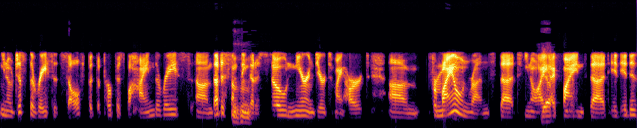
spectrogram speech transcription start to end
you know just the race itself but the purpose behind the race um, that is something mm-hmm. that is so near and dear to my heart um, for my own runs that you know I, I find that it, it is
